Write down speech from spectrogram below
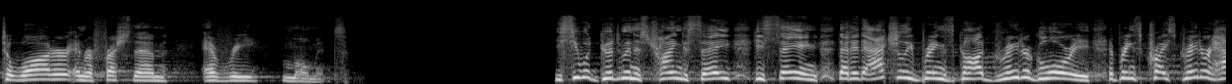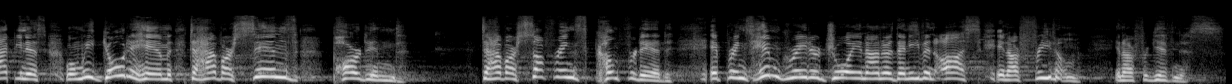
to water and refresh them every moment. You see what Goodwin is trying to say? He's saying that it actually brings God greater glory. It brings Christ greater happiness when we go to Him to have our sins pardoned, to have our sufferings comforted. It brings Him greater joy and honor than even us in our freedom, in our forgiveness.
